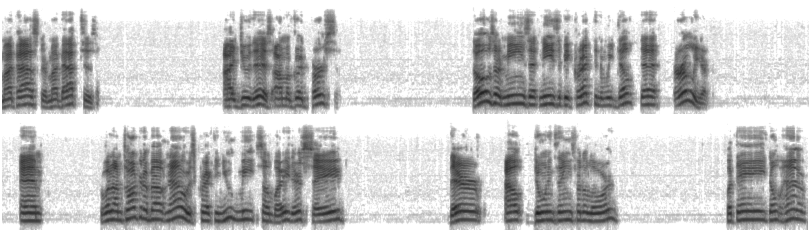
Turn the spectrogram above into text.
my pastor, my baptism. I do this. I'm a good person. Those are means that needs to be corrected, and we dealt that earlier. And what I'm talking about now is correcting. You meet somebody, they're saved, they're out doing things for the Lord, but they don't have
